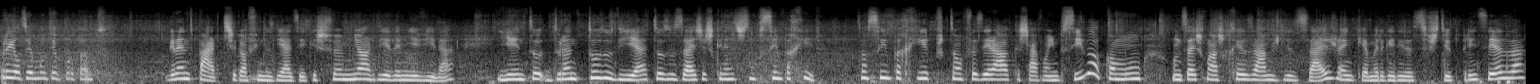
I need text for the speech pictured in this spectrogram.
para eles é muito importante. Grande parte chega ao fim do dia a dizer que este foi o melhor dia da minha vida e to, durante todo o dia, todos os dias, as crianças estão sempre a rir estão sempre a rir porque estão a fazer algo que achavam impossível, como um, um desejo que nós realizámos-lhe o desejo, em que a Margarida se vestiu de princesa,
